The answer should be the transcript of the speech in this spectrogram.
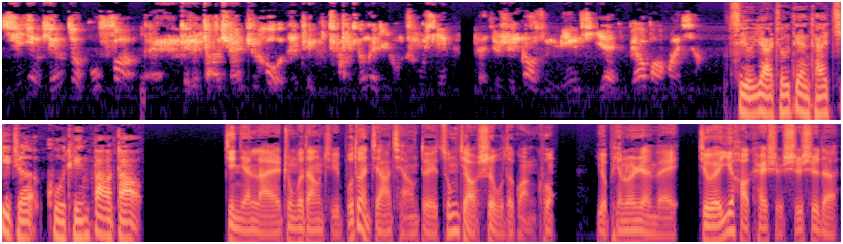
习近平就不放这个掌权之后的这个产生的这种初心，就是告诉民营企业，你不要抱幻想。自由亚洲电台记者古婷报道。近年来，中国当局不断加强对宗教事务的管控。有评论认为，九月一号开始实施的《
